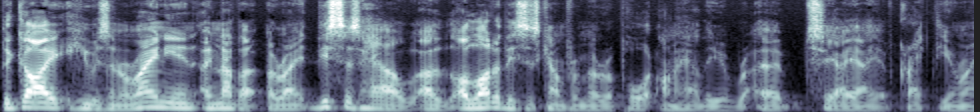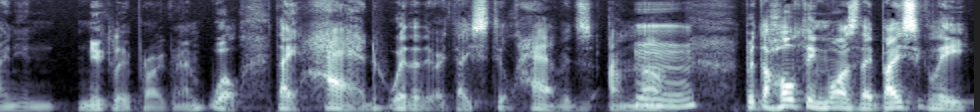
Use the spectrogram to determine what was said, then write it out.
the guy. He was an Iranian. Another Iran. This is how a, a lot of this has come from a report on how the uh, CIA have cracked the Iranian nuclear program. Well, they had. Whether they they still have is unknown. But the whole thing was they basically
